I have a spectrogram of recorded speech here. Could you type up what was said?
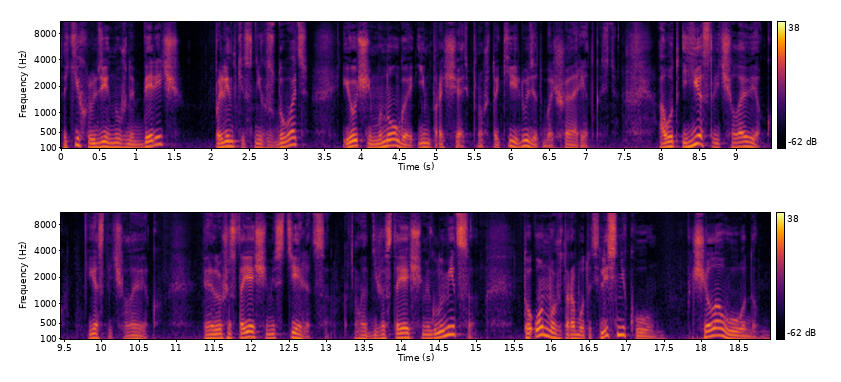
таких людей нужно беречь, пылинки с них сдувать и очень многое им прощать, потому что такие люди – это большая редкость. А вот если человеку если человек перед вышестоящими стелется, над нижестоящими глумится, то он может работать лесником, пчеловодом,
